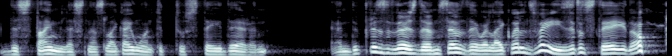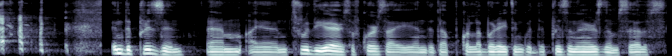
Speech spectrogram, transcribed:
this timelessness, like I wanted to stay there, and and the prisoners themselves, they were like, well, it's very easy to stay, you know. in the prison, um, I am through the years. Of course, I ended up collaborating with the prisoners themselves.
